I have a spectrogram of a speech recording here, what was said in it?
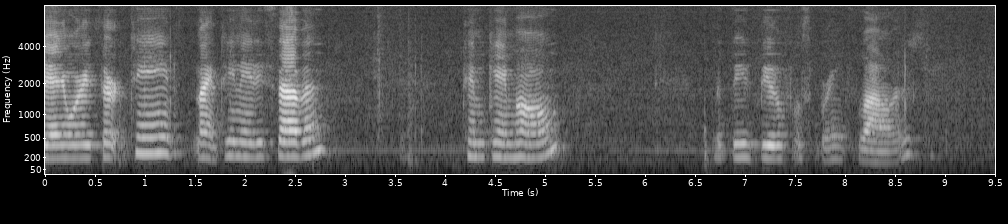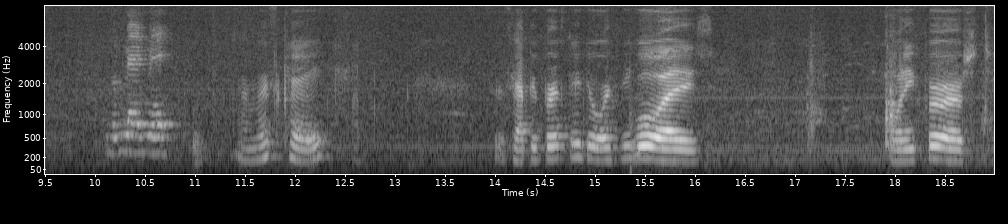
January 13th, 1987. Tim came home with these beautiful spring flowers and this cake. Says happy birthday, Dorothy. Boys. 21st.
